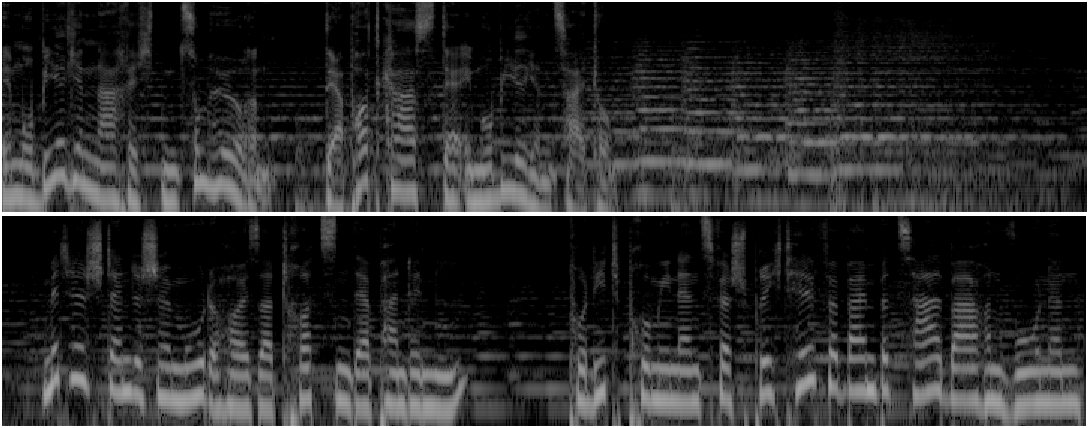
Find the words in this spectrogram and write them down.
Immobiliennachrichten zum Hören. Der Podcast der Immobilienzeitung. Mittelständische Modehäuser trotzen der Pandemie. Politprominenz verspricht Hilfe beim bezahlbaren Wohnen.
